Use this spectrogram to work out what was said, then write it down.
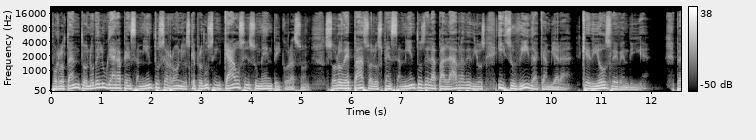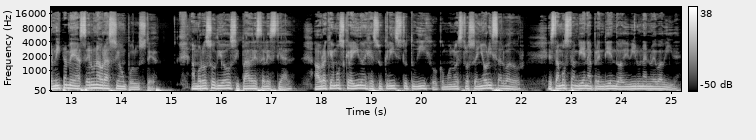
Por lo tanto, no dé lugar a pensamientos erróneos que producen caos en su mente y corazón. Solo dé paso a los pensamientos de la palabra de Dios y su vida cambiará. Que Dios le bendiga. Permítame hacer una oración por usted. Amoroso Dios y Padre Celestial, ahora que hemos creído en Jesucristo, tu Hijo, como nuestro Señor y Salvador, estamos también aprendiendo a vivir una nueva vida.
